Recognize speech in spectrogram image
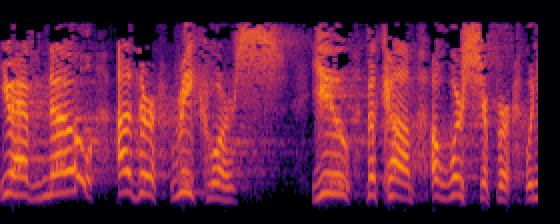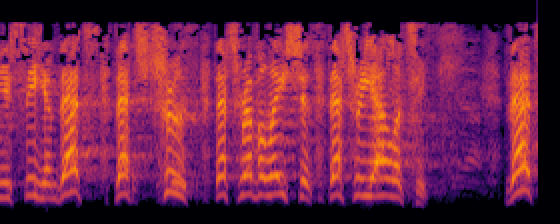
you have no other recourse. You become a worshiper when you see Him. That's, that's truth. That's revelation. That's reality. That's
